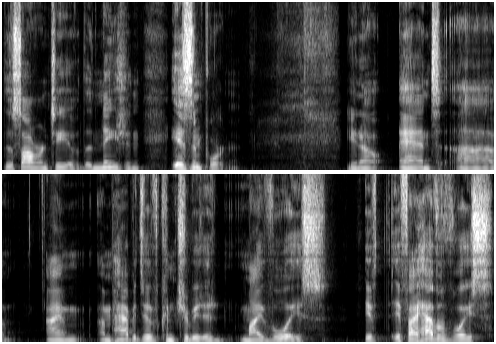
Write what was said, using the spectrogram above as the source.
The sovereignty of the nation is important. You know, and uh, I'm I'm happy to have contributed my voice. If if I have a voice,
